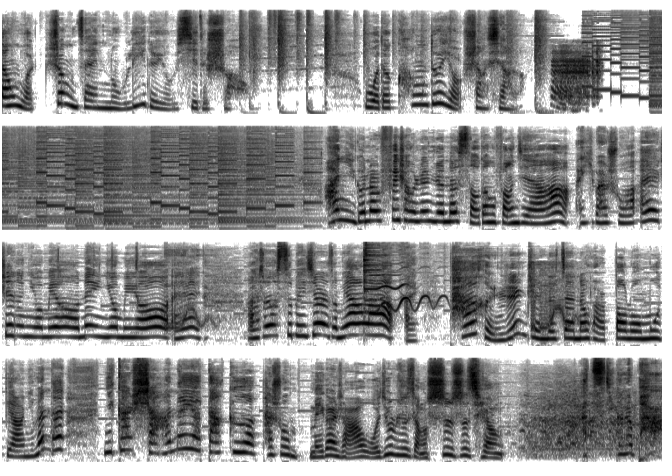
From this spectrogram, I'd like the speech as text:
当我正在努力的游戏的时候。我的坑队友上线了啊！你搁那儿非常认真的扫荡房间啊！哎，一边说，哎，这个你有没有？那个你有没有？哎，啊，像四倍镜怎么样了？哎，他很认真的在那块儿暴露目标。你问他，你干啥呢呀，大哥？他说没干啥，我就是想试试枪。他自己搁那啪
